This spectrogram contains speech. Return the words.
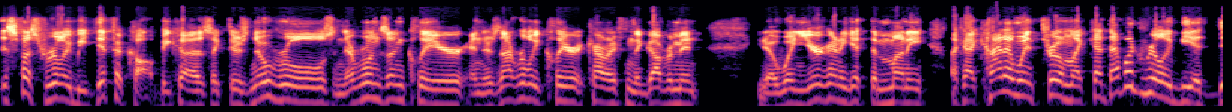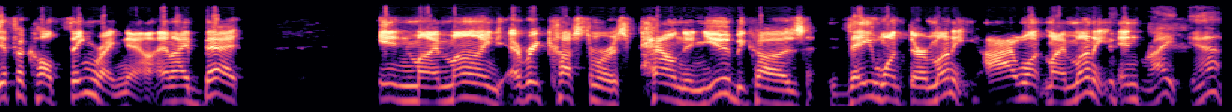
this must really be difficult because like there's no rules and everyone's unclear and there's not really clear clearly from the government you know when you're going to get the money like i kind of went through i'm like God, that would really be a difficult thing right now and i bet in my mind, every customer is pounding you because they want their money. I want my money. And right, yeah.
